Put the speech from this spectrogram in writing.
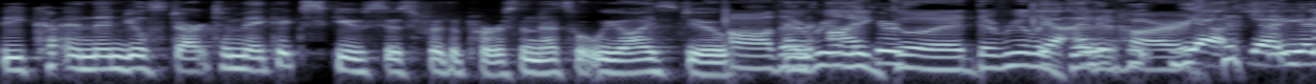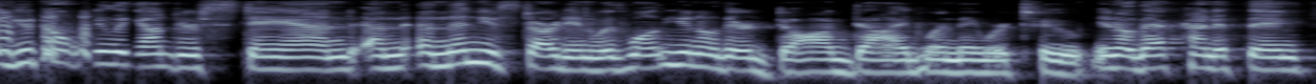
Because, and then you'll start to make excuses for the person. That's what we always do. Oh, they're and really good. They're really yeah, good at heart. Yeah, yeah, yeah. You don't really understand. And, and then you start in with, well, you know, their dog died when they were two, you know, that kind of thing.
